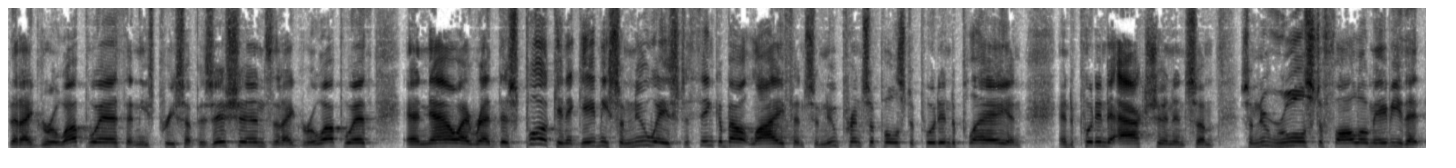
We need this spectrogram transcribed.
that I grew up with and these presuppositions that I grew up with. And now I read this book and it gave me some new ways to think about life and some new principles to put into play and, and to put into action and some, some new rules to follow, maybe that,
